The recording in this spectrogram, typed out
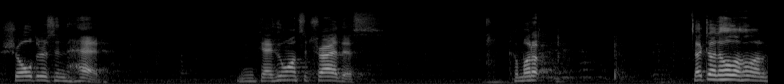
shoulders, and head. Okay, who wants to try this? Come on up. No, hold on, hold on.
